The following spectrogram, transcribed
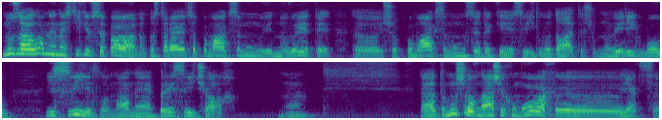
Ну, загалом не настільки все погано. Постараються по максимуму відновити, е, щоб по максимуму все-таки світло дати, щоб Новий рік був із світлом, а не при свічах. Е, Тому що в наших умовах, е, як це,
